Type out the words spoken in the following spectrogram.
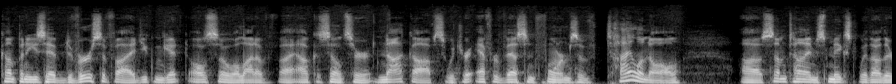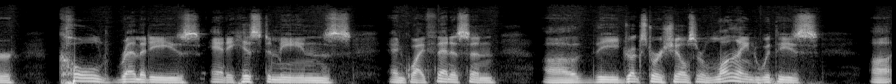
companies have diversified. You can get also a lot of uh, Alka-Seltzer knockoffs, which are effervescent forms of Tylenol, uh, sometimes mixed with other cold remedies, antihistamines, and guaifenesin. Uh, the drugstore shelves are lined with these uh,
